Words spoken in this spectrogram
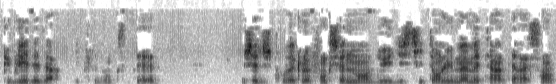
publier des articles, donc c'était j'ai trouvé que le fonctionnement du, du site en lui-même était intéressant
